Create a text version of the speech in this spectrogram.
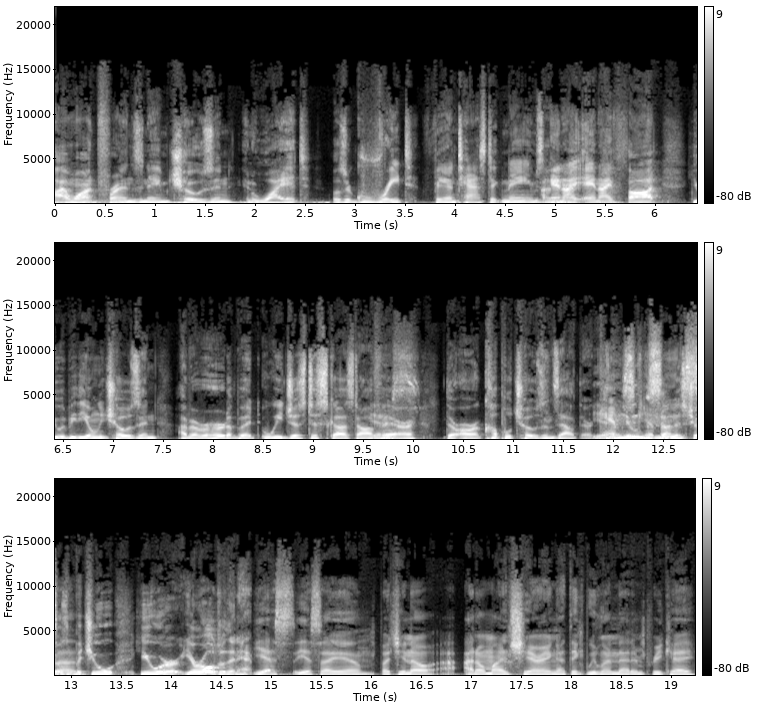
I want friends named Chosen and Wyatt. Those are great, fantastic names. and I and I thought you would be the only Chosen I've ever heard of, but we just discussed off Yes. air. There are a couple Chosens out there. Cam Yes, Newton's Cam son is chosen, son. but you you were you're older than him. Yes, yes, I am. But you know, I, I don't mind sharing. I think we learned that in pre-K.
